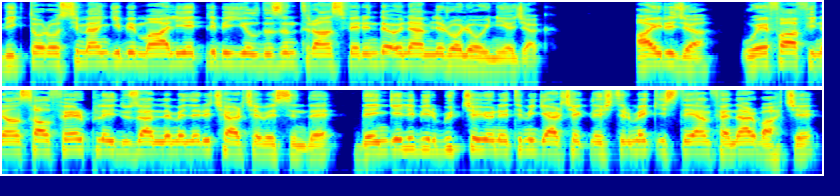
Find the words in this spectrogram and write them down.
Victor Osimhen gibi maliyetli bir yıldızın transferinde önemli rol oynayacak. Ayrıca UEFA finansal fair play düzenlemeleri çerçevesinde dengeli bir bütçe yönetimi gerçekleştirmek isteyen Fenerbahçe,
